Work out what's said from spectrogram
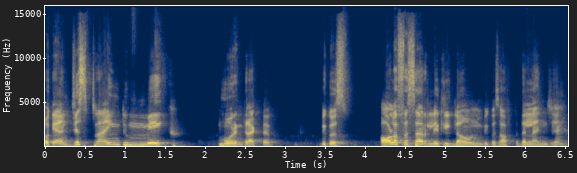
Okay, I'm just trying to make more interactive because all of us are little down because after the lunch and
